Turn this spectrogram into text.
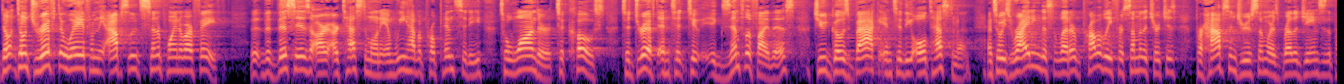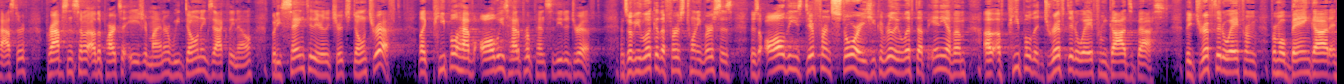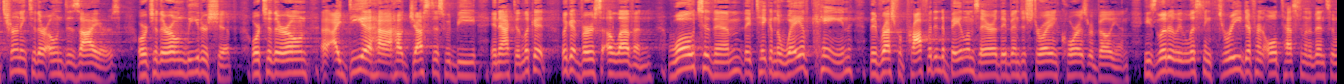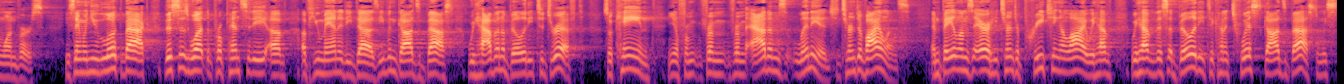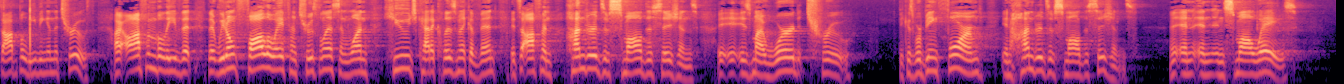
Don't, don't drift away from the absolute center point of our faith. That, that this is our, our testimony, and we have a propensity to wander, to coast, to drift. And to, to exemplify this, Jude goes back into the Old Testament. And so he's writing this letter probably for some of the churches, perhaps in Jerusalem, where his brother James is the pastor, perhaps in some other parts of Asia Minor. We don't exactly know. But he's saying to the early church, don't drift. Like people have always had a propensity to drift. And so if you look at the first 20 verses, there's all these different stories. You could really lift up any of them of, of people that drifted away from God's best. They drifted away from, from obeying God and turning to their own desires or to their own leadership or to their own uh, idea how, how justice would be enacted. Look at, look at verse 11. Woe to them! They've taken the way of Cain. They've rushed for profit into Balaam's error. They've been destroying Korah's rebellion. He's literally listing three different Old Testament events in one verse. He's saying, when you look back, this is what the propensity of, of humanity does. Even God's best, we have an ability to drift. So, Cain, you know, from, from, from Adam's lineage, he turned to violence and Balaam's error, he turned to preaching a lie. We have, we have this ability to kind of twist God's best and we stop believing in the truth. I often believe that, that we don't fall away from truthfulness in one huge cataclysmic event. It's often hundreds of small decisions. Is my word true? Because we're being formed in hundreds of small decisions and in small ways.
